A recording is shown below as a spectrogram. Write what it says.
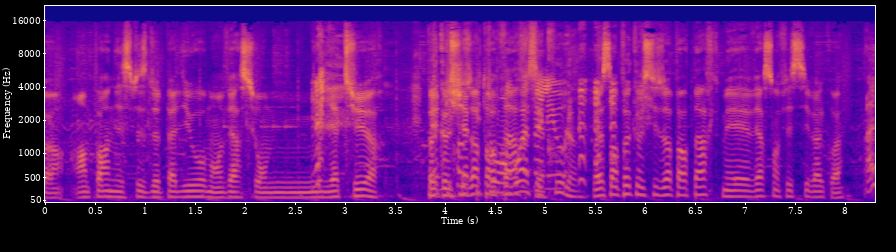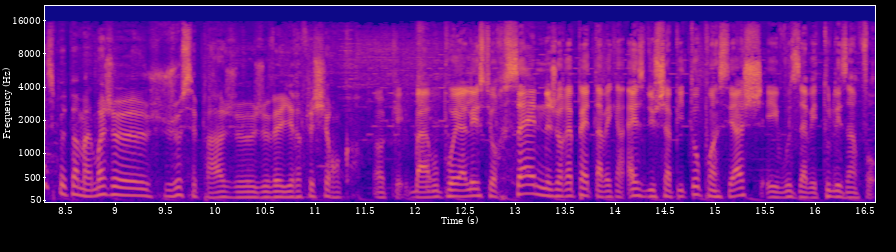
euh, un peu une espèce de palio, mais en version miniature. Pas comme Scissor Park. c'est cool. Ouais, c'est un peu comme Scissor Park, mais version festival, quoi. Ah, ça peut être pas mal. Moi, je, je sais pas. Je, je vais y réfléchir encore. Ok, bah vous pouvez aller sur scène, je répète, avec un s du chapiteau.ch et vous avez toutes les infos.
